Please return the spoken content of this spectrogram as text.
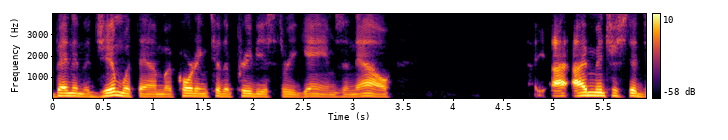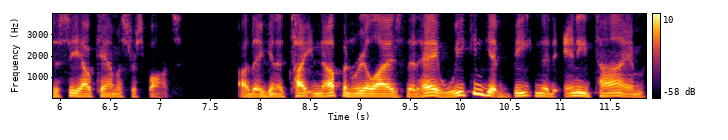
been in the gym with them according to the previous three games. And now I, am interested to see how Camas responds. Are they going to tighten up and realize that, hey, we can get beaten at any time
